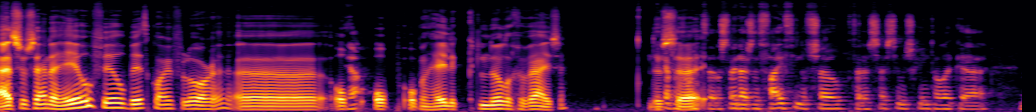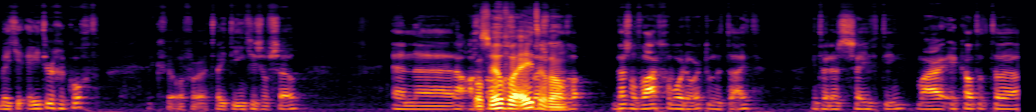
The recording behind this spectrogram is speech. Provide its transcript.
Ja, zo zijn er heel veel bitcoin verloren uh, op, Ja. op, op een hele knullige wijze. ik Dus heb het eh, ooit, dat was 2015 of zo, of 2016 misschien, had ik uh, beetje ether gekocht. Ik veel voor twee tientjes of zo. En uh, nou, was achteraf heel veel wel dan. wat- best wat waard geworden hoor, toen de tijd. In 2017. Maar ik had het uh,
